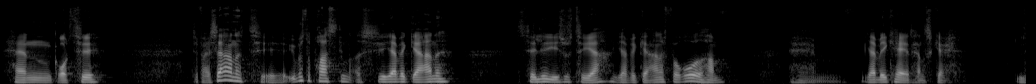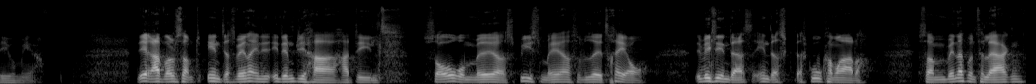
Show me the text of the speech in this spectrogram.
Han går til, til farisæerne, til ypperstepræsten, og siger, jeg vil gerne sælge Jesus til jer. Jeg vil gerne forråde ham. Øhm, jeg vil ikke have, at han skal leve mere. Det er ret voldsomt. En af deres venner, en af dem, de har, har delt soverum med og spise med og så videre i tre år. Det er virkelig en af deres, en af deres, deres gode kammerater, som vender på en tallerken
